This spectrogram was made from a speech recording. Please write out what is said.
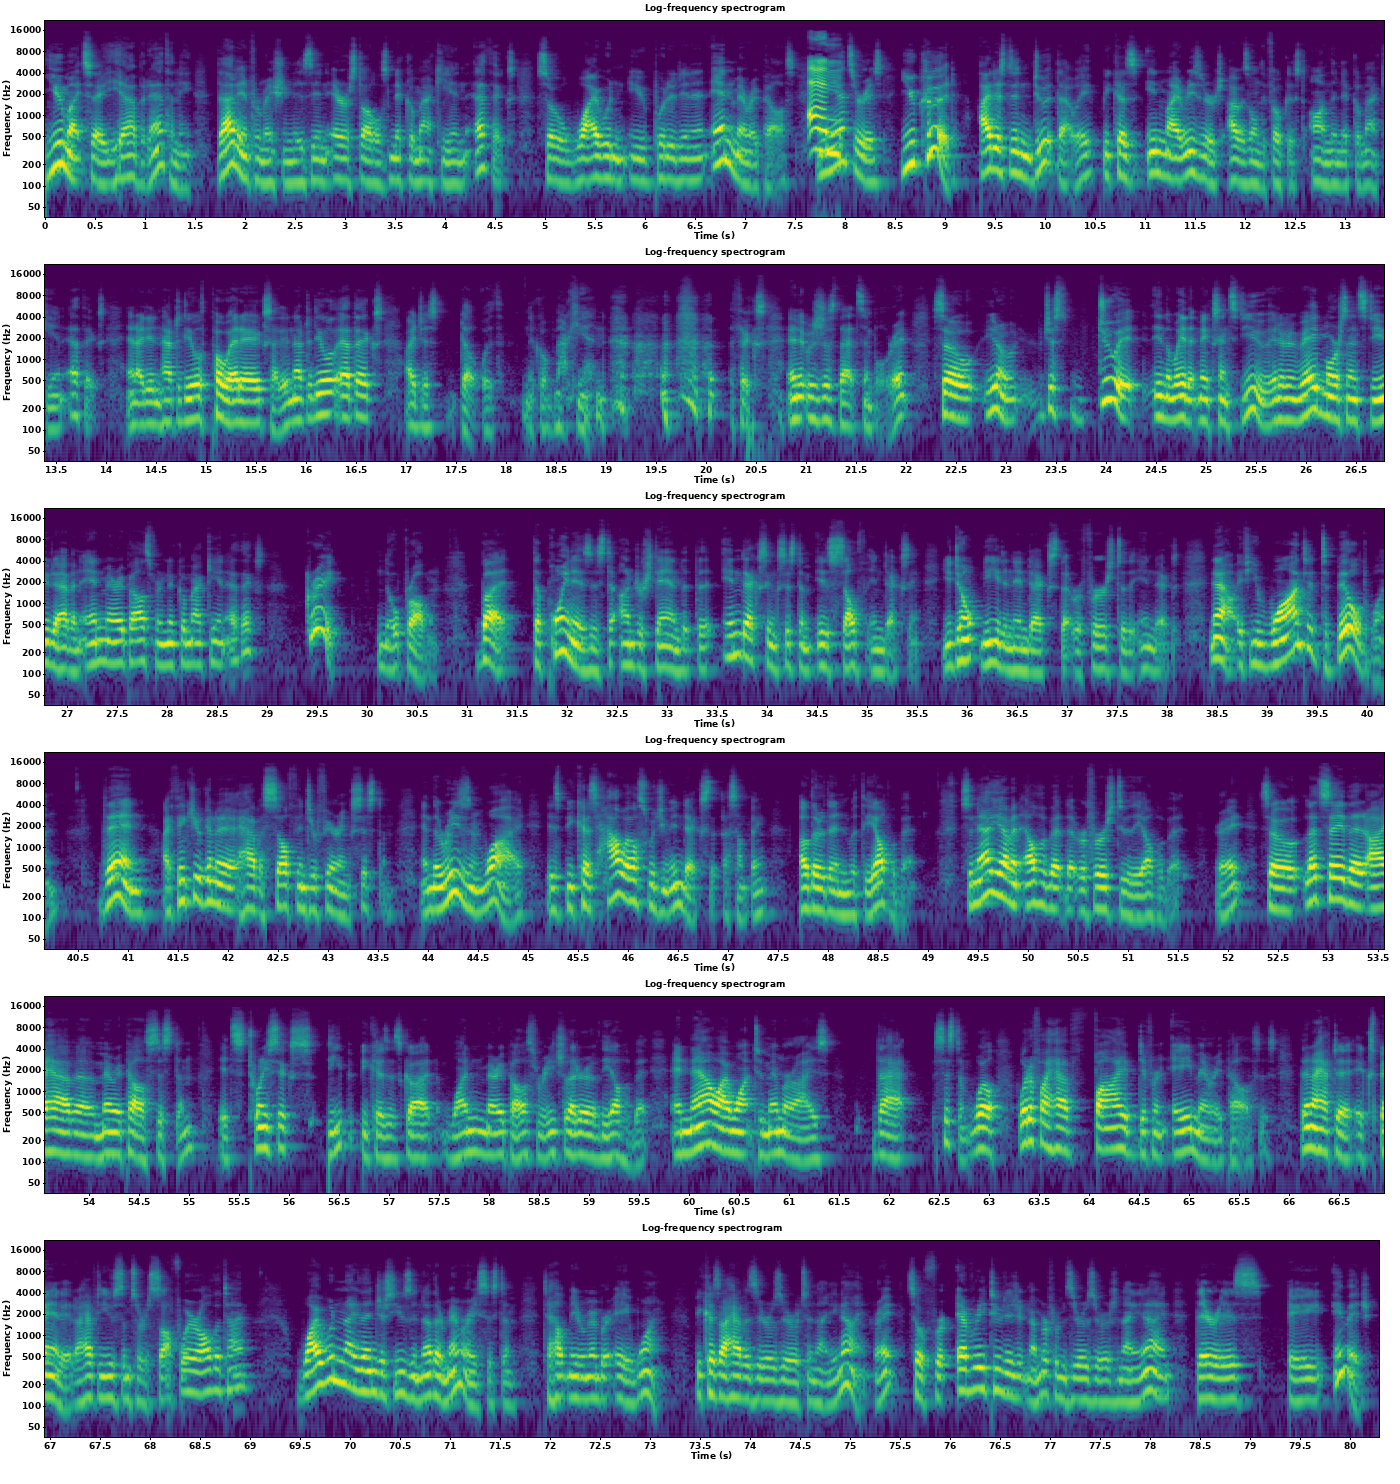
You might say, yeah, but Anthony, that information is in Aristotle's Nicomachean Ethics, so why wouldn't you put it in an N memory palace? And the answer is, you could. I just didn't do it that way because in my research I was only focused on the Nicomachean Ethics, and I didn't have to deal with poetics, I didn't have to deal with ethics, I just dealt with Nicomachean ethics, and it was just that simple, right? So, you know, just do it in the way that makes sense to you. And if it made more sense to you to have an N memory palace for Nicomachean Ethics, great no problem. But the point is is to understand that the indexing system is self-indexing. You don't need an index that refers to the index. Now, if you wanted to build one, then I think you're going to have a self-interfering system. And the reason why is because how else would you index something other than with the alphabet? So now you have an alphabet that refers to the alphabet right? So let's say that I have a memory palace system. It's 26 deep because it's got one memory palace for each letter of the alphabet. And now I want to memorize that system. Well, what if I have five different A memory palaces? Then I have to expand it. I have to use some sort of software all the time. Why wouldn't I then just use another memory system to help me remember A1? Because I have a 00 to 99, right? So for every two-digit number from 00 to 99, there is a image.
